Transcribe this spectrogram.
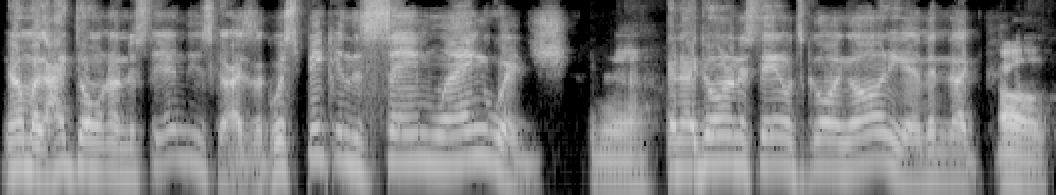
And I'm like, I don't understand these guys. Like, we're speaking the same language. Yeah. and I don't understand what's going on here. And then like Oh,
